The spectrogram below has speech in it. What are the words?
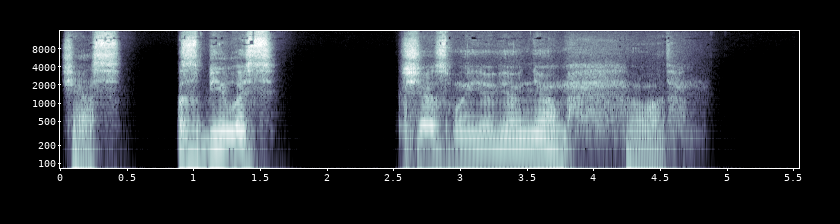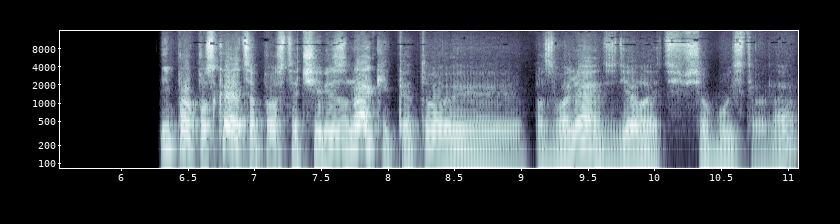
Сейчас сбилась. Сейчас мы ее вернем. Вот. И пропускается просто через знаки, которые позволяют сделать все быстро, да.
